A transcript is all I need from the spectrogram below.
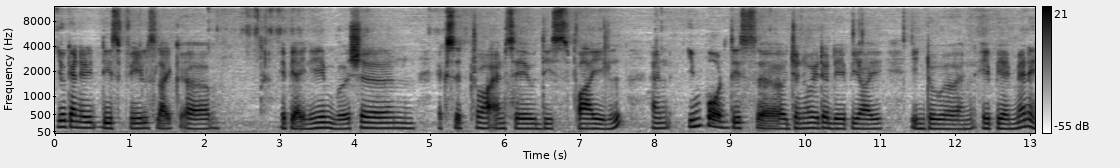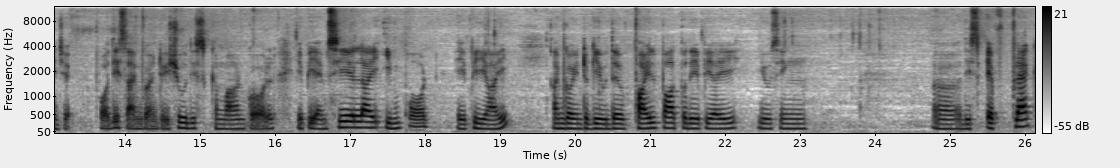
You can edit these fields like uh, API name version etc and save this file and import this uh, generated API into an API manager. For this I'm going to issue this command called apimcli import API I'm going to give the file path for the API using uh, this F flag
